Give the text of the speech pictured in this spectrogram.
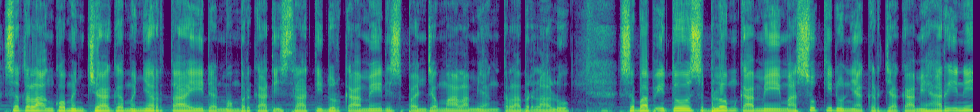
Setelah engkau menjaga, menyertai dan memberkati istirahat tidur kami di sepanjang malam yang telah berlalu. Sebab itu sebelum kami masuki dunia kerja kami hari ini,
